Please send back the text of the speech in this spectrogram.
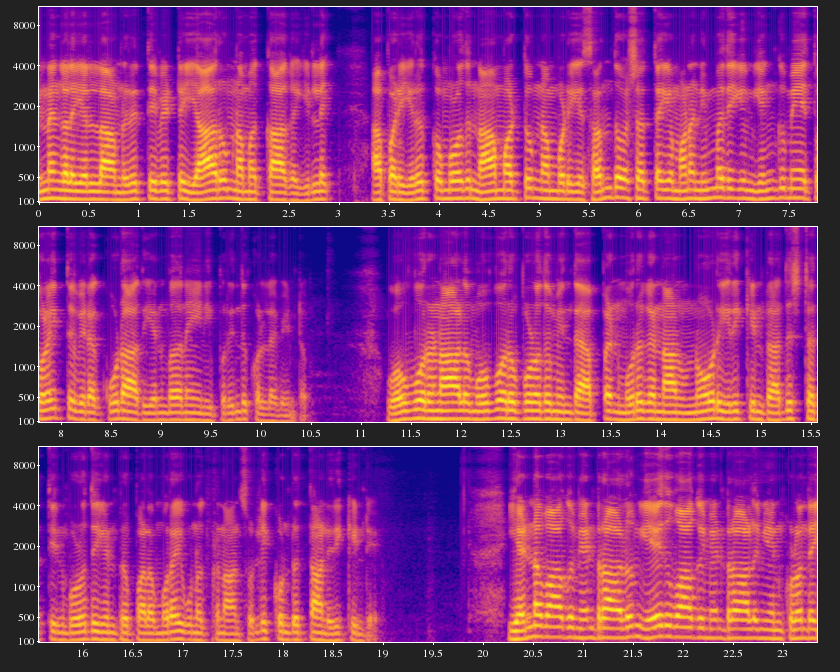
எண்ணங்களை எல்லாம் நிறுத்திவிட்டு யாரும் நமக்காக இல்லை. அப்படி இருக்கும்பொழுது நாம் மட்டும் நம்முடைய சந்தோஷத்தையும் மன நிம்மதியும் எங்குமே தொலைத்து விடக்கூடாது என்பதனை நீ புரிந்து கொள்ள வேண்டும். ஒவ்வொரு நாளும் ஒவ்வொரு பொழுதும் இந்த அப்பன் முருகன் நான் உன்னோடு இருக்கின்ற அதிர்ஷ்டத்தின் பொழுது என்று பல முறை உனக்கு நான் சொல்லிக்கொண்டு தான் இருக்கின்றேன். என்னவாகும் என்றாலும் ஏதுவாகும் என்றாலும் என் குழந்தை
